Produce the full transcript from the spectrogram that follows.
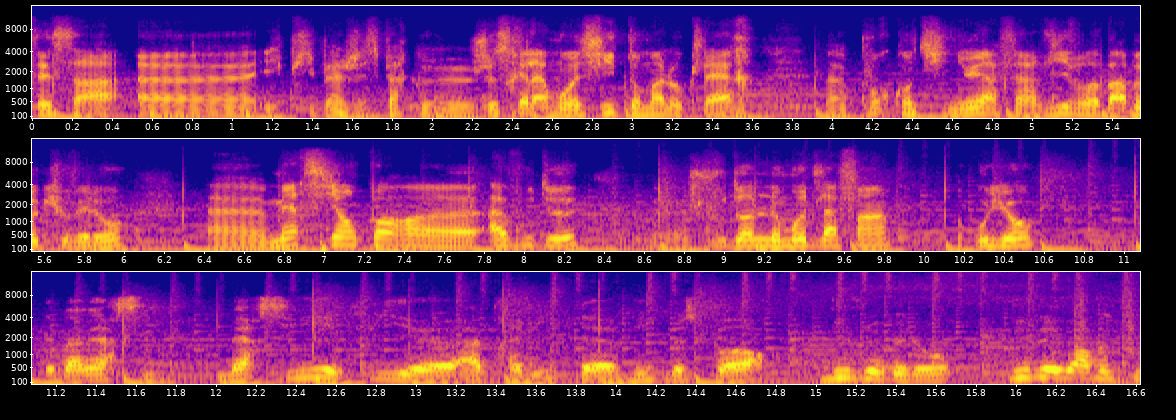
C'est ça. Euh, et puis, bah, j'espère que je serai là moi aussi, Thomas Leclerc, euh, pour continuer à faire vivre Barbecue Vélo. Euh, merci encore à vous deux. je vous donne le mot de la fin. Rulio. Eh ben merci. Merci et puis à très vite. vive le sport, vive le vélo, vive les barbecues.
